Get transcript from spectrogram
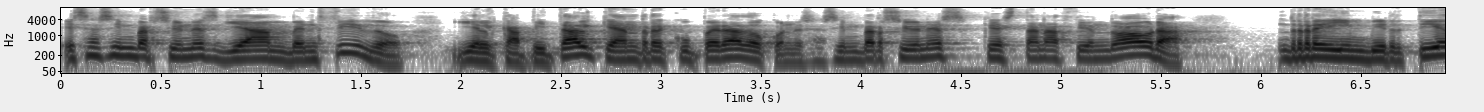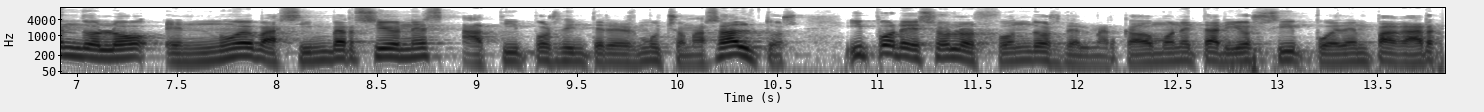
esas inversiones ya han vencido y el capital que han recuperado con esas inversiones, ¿qué están haciendo ahora? Reinvirtiéndolo en nuevas inversiones a tipos de interés mucho más altos. Y por eso los fondos del mercado monetario sí pueden pagar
